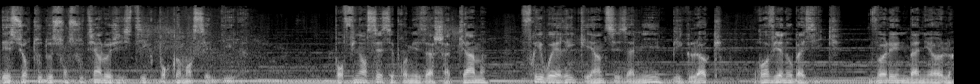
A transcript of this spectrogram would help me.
et surtout de son soutien logistique pour commencer le deal. Pour financer ses premiers achats de cam, Freeway Rick et un de ses amis, Big Lock, reviennent au basique, voler une bagnole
